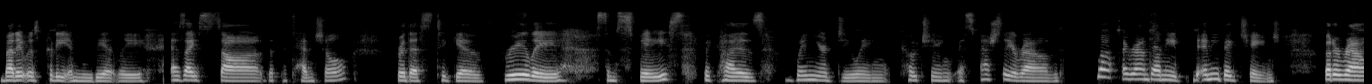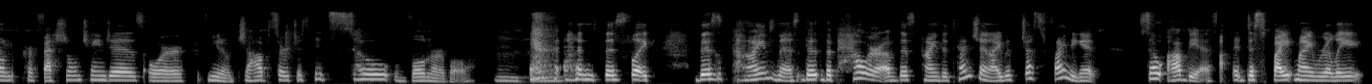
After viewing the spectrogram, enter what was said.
but it was pretty immediately as I saw the potential for this to give really some space because when you're doing coaching, especially around well around any any big change but around professional changes or you know job searches it's so vulnerable mm-hmm. and this like this kindness the, the power of this kind attention i was just finding it so obvious despite my really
